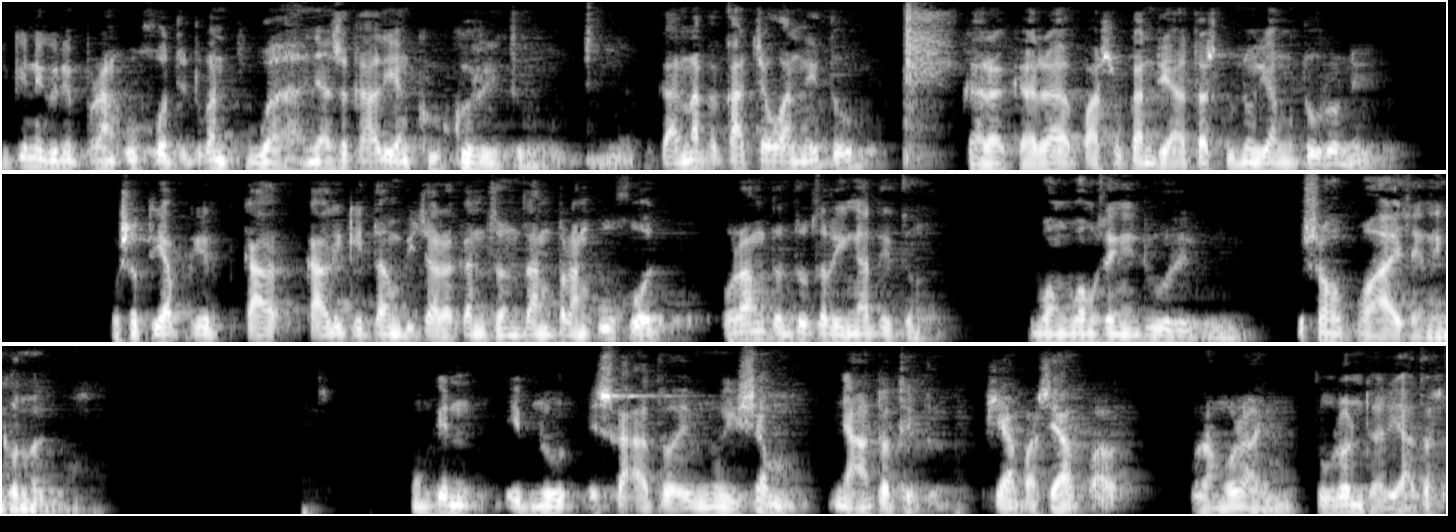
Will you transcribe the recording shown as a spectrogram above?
Iki nih perang Uhud itu kan banyak sekali yang gugur itu. Karena kekacauan itu. Gara-gara pasukan di atas gunung yang turun itu. Setiap kali kita membicarakan tentang perang Uhud, orang tentu teringat itu. Wong-wong sing dhuwur iku. Sapa ae sing ning. Mungkin Ibnu Iska atau Ibnu Hisham nyatet itu. Siapa-siapa orang-orang yang turun dari atas.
